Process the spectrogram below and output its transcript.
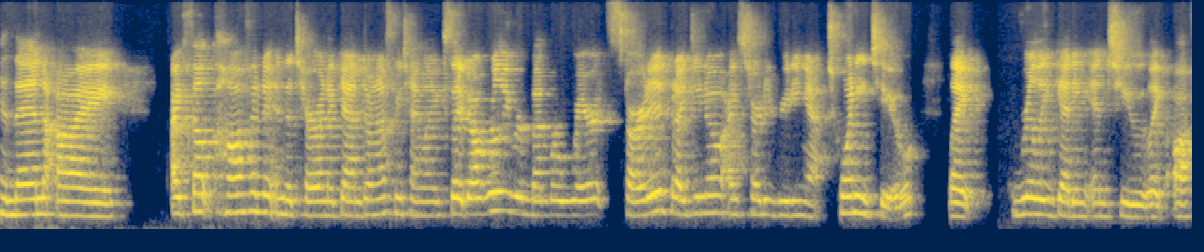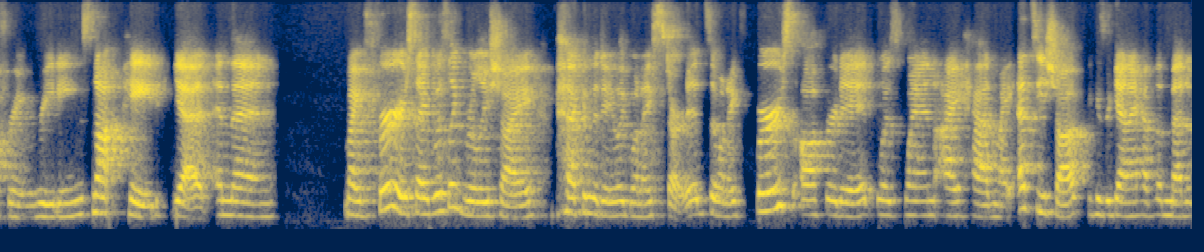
and then I I felt confident in the tarot. And again, don't ask me timeline because I don't really remember where it started, but I do know I started reading at 22, like really getting into like offering readings, not paid yet. And then my first, I was like really shy back in the day, like when I started. So when I first offered it was when I had my Etsy shop, because again, I have the meta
